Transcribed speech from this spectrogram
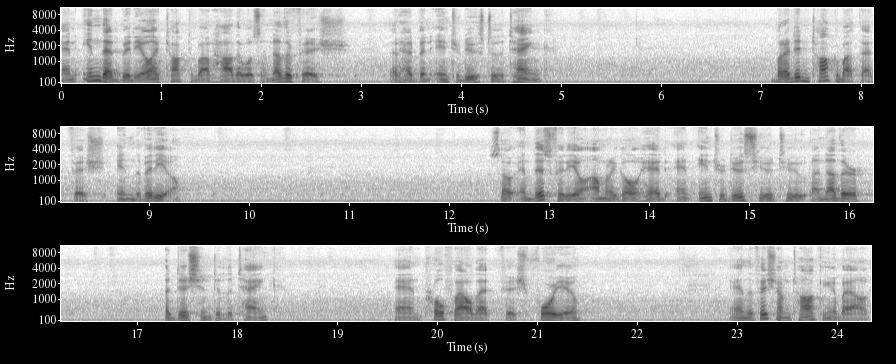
And in that video, I talked about how there was another fish that had been introduced to the tank, but I didn't talk about that fish in the video. So in this video, I'm going to go ahead and introduce you to another addition to the tank and profile that fish for you. And the fish I'm talking about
